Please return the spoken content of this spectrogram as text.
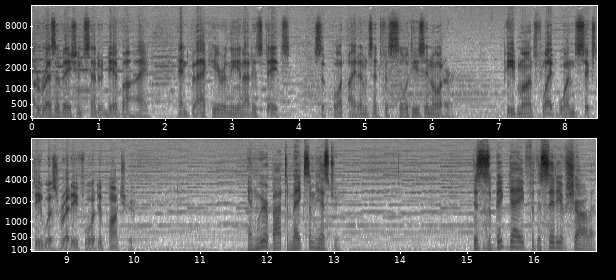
a reservation center nearby, and back here in the United States, support items and facilities in order, Piedmont's Flight 160 was ready for departure. And we're about to make some history. This is a big day for the city of Charlotte,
